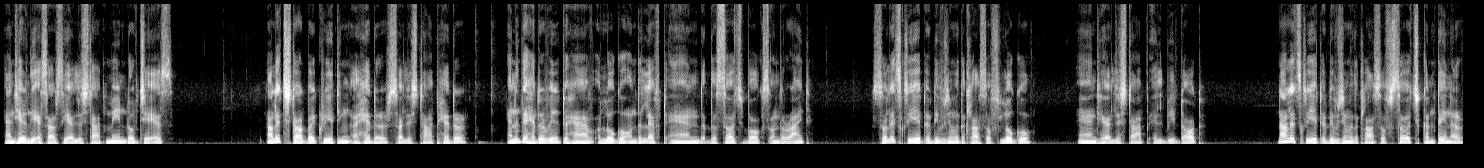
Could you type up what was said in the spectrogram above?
And here in the src I'll just type main.js now let's start by creating a header so I'll just type header and in the header we need to have a logo on the left and the search box on the right. So let's create a division with the class of logo. And here I'll just type lb dot. Now let's create a division with the class of search container.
